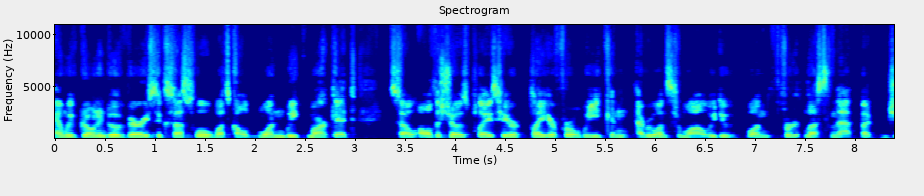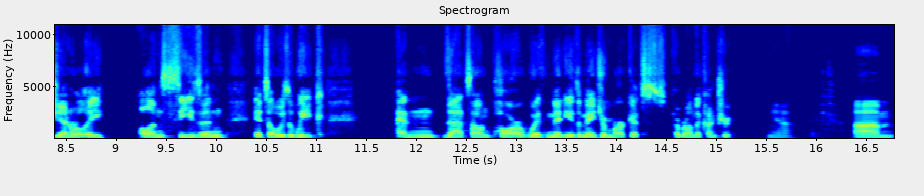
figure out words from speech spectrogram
And we've grown into a very successful what's called one week market. So all the shows plays here play here for a week, and every once in a while we do one for less than that. But generally, on season, it's always a week, and that's on par with many of the major markets around the country. Yeah. Um,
